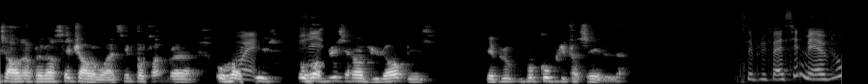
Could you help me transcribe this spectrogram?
ça, on a traversé de Charlevoix. C'est pour ça qu'aujourd'hui, aujourd'hui, c'est rendu là, puis c'est beaucoup plus facile. C'est plus facile, mais vous,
